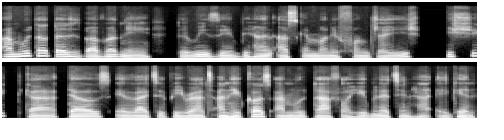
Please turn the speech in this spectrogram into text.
Amrita tells Bhavani the reason behind asking money from Jayesh. Ishika tells a lie to Virat and he calls Amruta for humiliating her again.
